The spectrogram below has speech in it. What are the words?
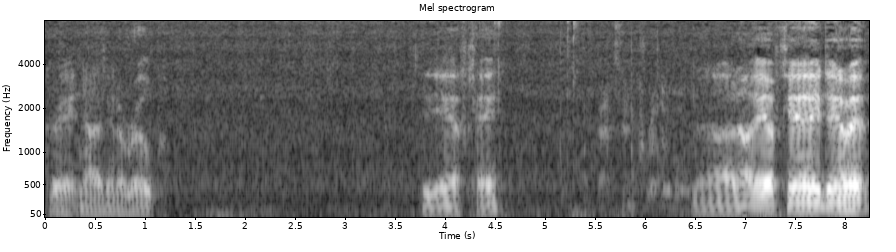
Great, now he's gonna rope. To the AFK? That's incredible. No, not AFK, damn it.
